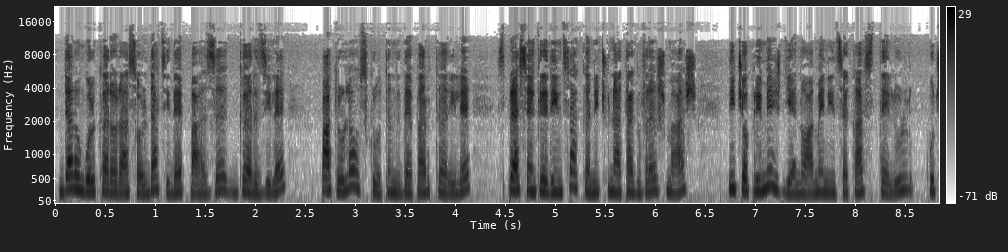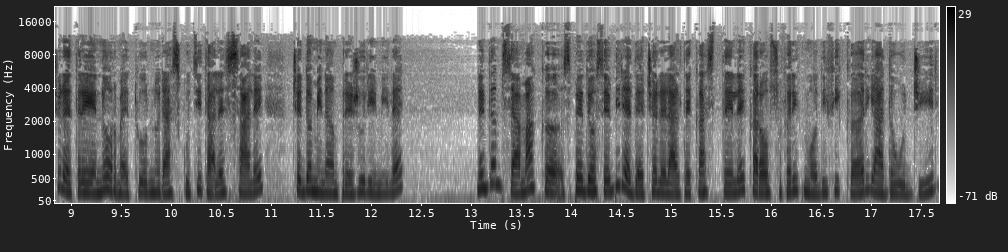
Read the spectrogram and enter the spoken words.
de-a lungul cărora soldații de pază, gărzile, patrulau scrutând depărtările, spre a se încredința că niciun atac vrăjmaș, nici o primejdie nu amenință castelul cu cele trei enorme turnuri ascuțite ale sale ce domină împrejurimile, ne dăm seama că, spre deosebire de celelalte castele care au suferit modificări, adăugiri,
